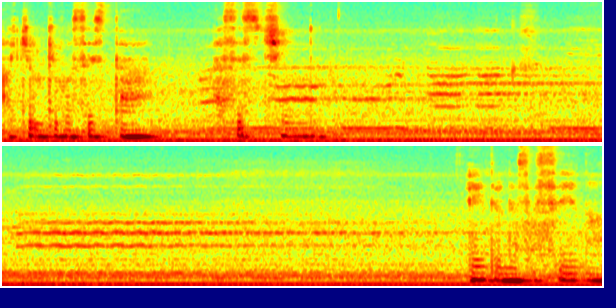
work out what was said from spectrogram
aquilo que você está assistindo. Nessa cena.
